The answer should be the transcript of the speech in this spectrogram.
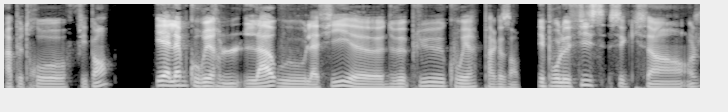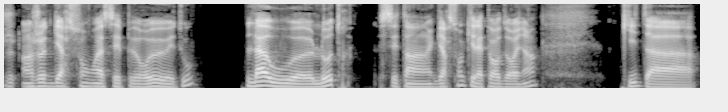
un peu trop flippant. Et elle aime courir là où la fille euh, ne veut plus courir, par exemple. Et pour le fils, c'est un, jeune garçon assez peureux et tout. Là où euh, l'autre, c'est un garçon qui n'a peur de rien, quitte à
